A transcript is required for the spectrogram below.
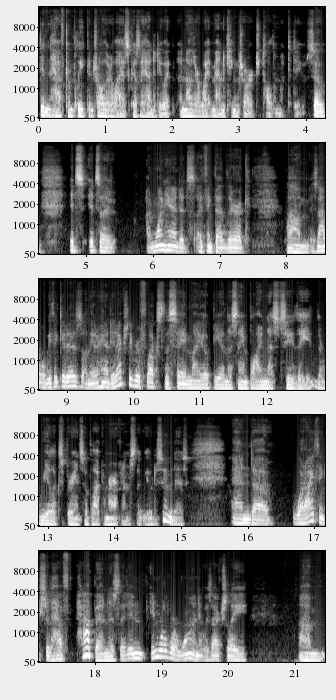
didn't have complete control of their lives because they had to do it. Another white man, King George, told them what to do. So it's it's a on one hand, it's I think that lyric um, is not what we think it is. On the other hand, it actually reflects the same myopia and the same blindness to the the real experience of Black Americans that we would assume it is. And uh, what I think should have happen is that in in World War One, it was actually um,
